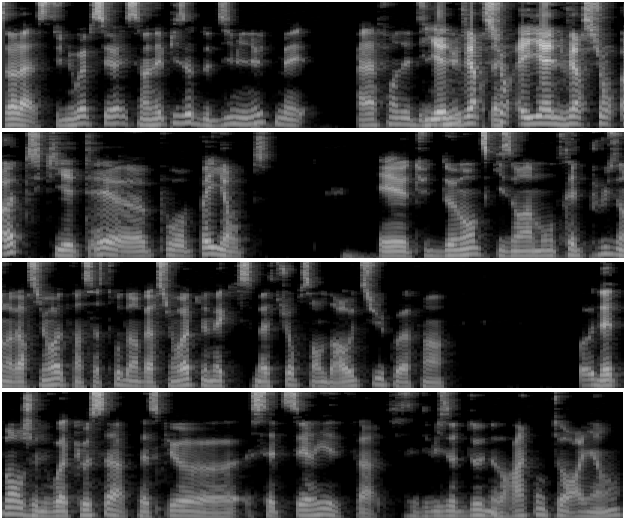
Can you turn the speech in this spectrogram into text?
Voilà, c'est une web série, c'est un épisode de 10 minutes, mais à la fin des 10 Il y a une version et il y a une version hot qui était euh, pour payante. et tu te demandes ce qu'ils ont à montrer de plus dans la version hot. Enfin, ça se trouve dans la version hot, le mec qui se masturbe sans le drap au-dessus, quoi. Enfin, honnêtement, je ne vois que ça parce que euh, cette série, enfin, cet épisode 2 ne raconte rien.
